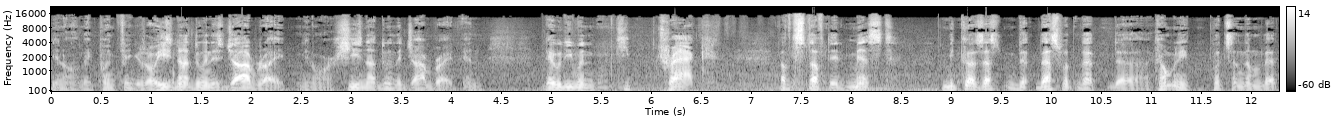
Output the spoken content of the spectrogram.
You know, they point fingers, oh, he's not doing his job right, you know, or she's not doing the job right. And they would even keep track of the stuff they'd missed because that's that's what that the company puts in them that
